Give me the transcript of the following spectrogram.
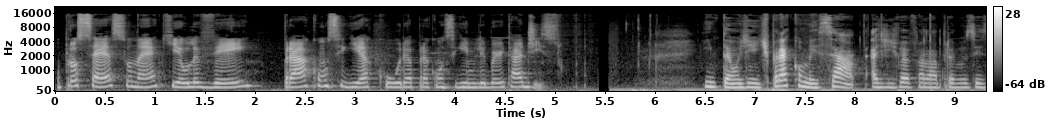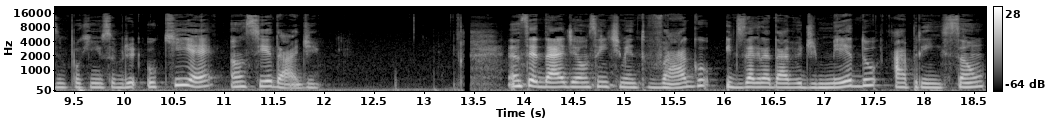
o processo né, que eu levei para conseguir a cura, para conseguir me libertar disso. Então, gente, para começar, a gente vai falar para vocês um pouquinho sobre o que é ansiedade. Ansiedade é um sentimento vago e desagradável de medo, apreensão,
